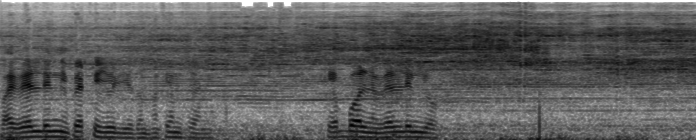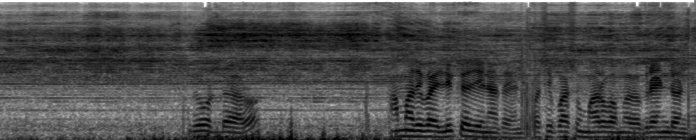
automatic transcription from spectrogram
ભાઈ વેલ્ડિંગની પેટી જોઈ લ્યો તમે, કેમ છે કેબલ ને વેલ્ડિંગ જો. જોરદાર હો. આમાંથી ભાઈ લીકેજ ના થાય અને પછી પાછું મારવામાં આવે ગ્રાઇન્ડર ને.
